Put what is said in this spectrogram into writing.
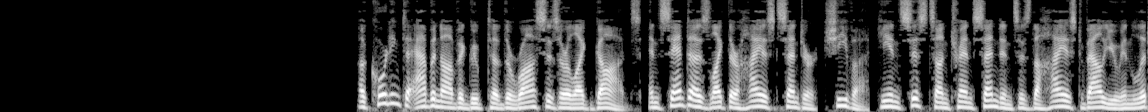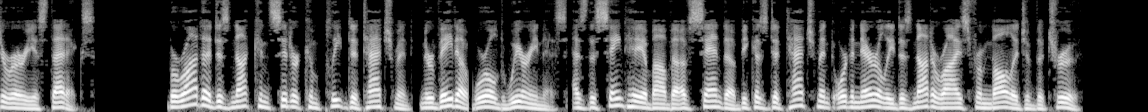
According to Abhinavagupta the rasas are like gods, and Santa is like their highest center, Shiva. He insists on transcendence as the highest value in literary aesthetics. Bharata does not consider complete detachment, nirveda world weariness as the sthayibhava of Santa because detachment ordinarily does not arise from knowledge of the truth.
